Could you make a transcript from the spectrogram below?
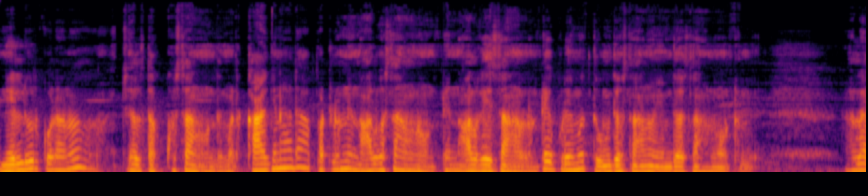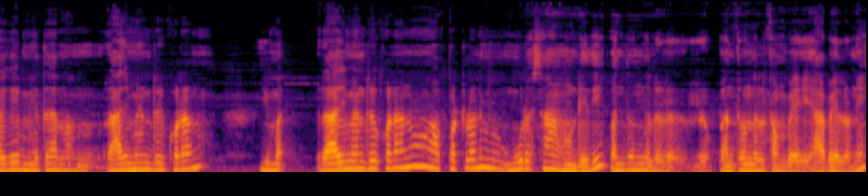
నెల్లూరు కూడాను చాలా తక్కువ స్థానం ఉంది మరి కాకినాడ అప్పట్లోనే నాలుగో స్థానంలో ఉంటే నాలుగైదు స్థానాలు ఉంటే ఇప్పుడేమో తొమ్మిదో స్థానం ఎనిమిదో స్థానంలో ఉంటుంది. అలాగే మిగతా రాజమండ్రి కూడాను ఈ మ రాజమండ్రి కూడాను అప్పట్లోనే మూడో స్థానం ఉండేది పంతొమ్మిది వందల పంతొమ్మిది వందల తొంభై యాభైలోనే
